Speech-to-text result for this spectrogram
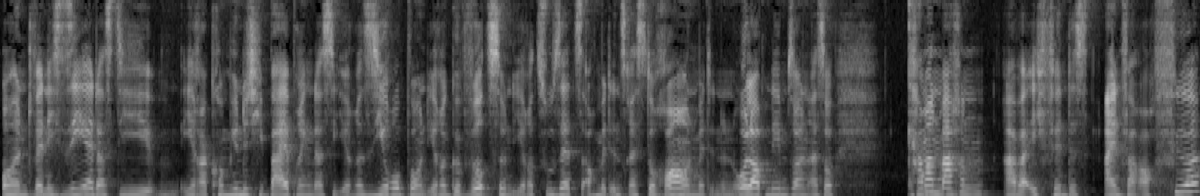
Und wenn ich sehe, dass die ihrer Community beibringen, dass sie ihre Sirupe und ihre Gewürze und ihre Zusätze auch mit ins Restaurant und mit in den Urlaub nehmen sollen, also kann man machen, aber ich finde es einfach auch für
